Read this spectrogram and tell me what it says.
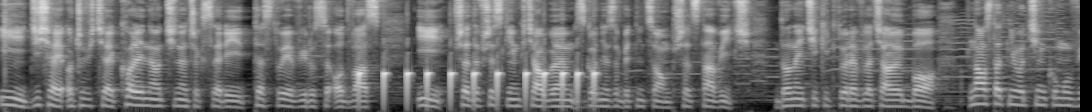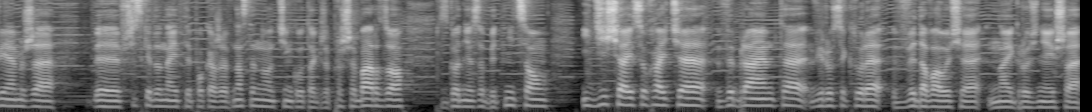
i dzisiaj oczywiście kolejny odcineczek serii Testuję wirusy od was i przede wszystkim chciałbym zgodnie z obietnicą przedstawić donajciki, które wleciały, bo na ostatnim odcinku mówiłem, że wszystkie donaty pokażę w następnym odcinku, także proszę bardzo, zgodnie z obietnicą. I dzisiaj, słuchajcie, wybrałem te wirusy, które wydawały się najgroźniejsze.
